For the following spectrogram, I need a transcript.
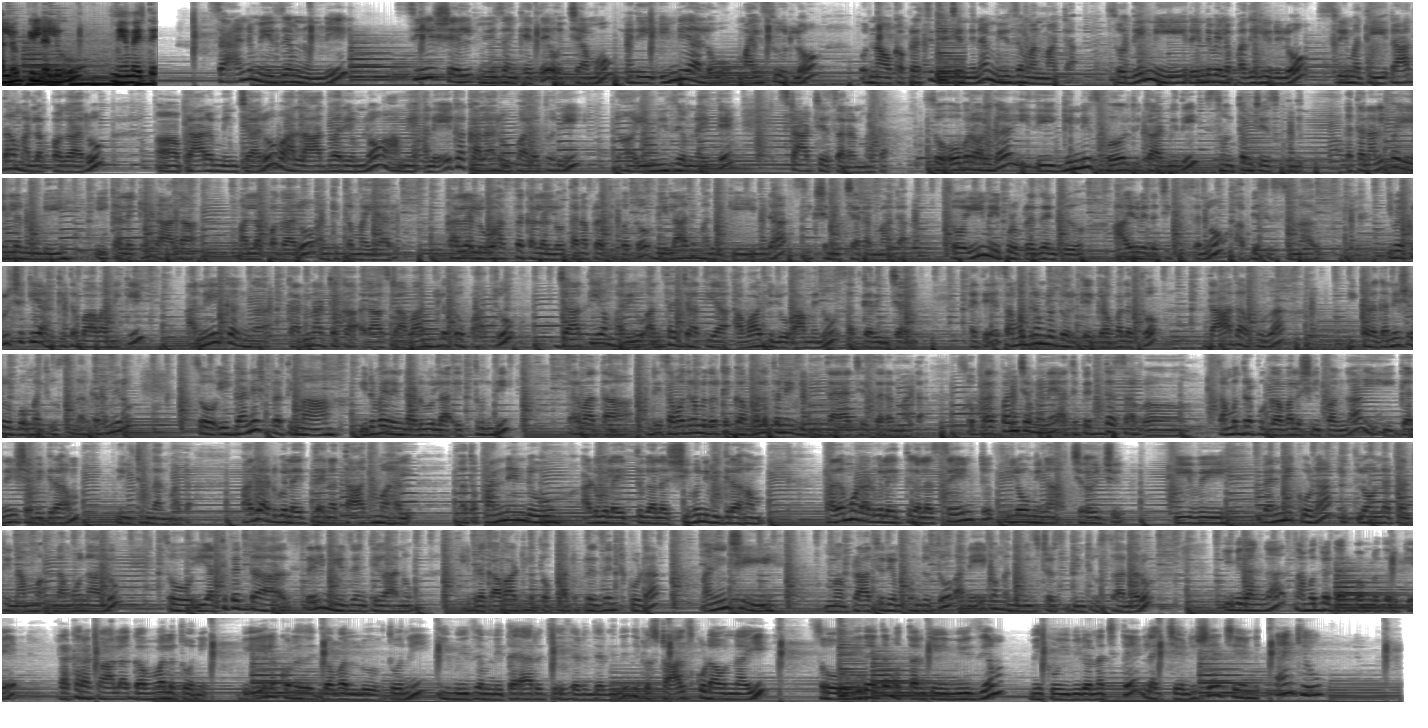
Hello పిల్లలు మేమైతే sand museum నుండి సీ షెల్ మ్యూజియంకి అయితే వచ్చాము. ఇది ఇండియాలో మైసూర్లో ఉన్న ఒక ప్రసిద్ధి చెందిన మ్యూజియం అన్నమాట. సో దీన్ని రెండు వేల పదిహేడులో శ్రీమతి రాధా మల్లప్ప గారు ప్రారంభించారు. వాళ్ళ ఆధ్వర్యంలో ఆమె అనేక కళారూపాలతోని ఈ మ్యూజియంను అయితే స్టార్ట్ చేశారనమాట సో ఓవరాల్గా ఇది గిన్నీస్ వరల్డ్ రికార్డ్నిది సొంతం చేసుకుంది. గత నలభై ఏళ్ళ నుండి ఈ కళకే రాధా మల్లప్ప గారు అంకితమయ్యారు. కళలు హస్తకళల్లో తన ప్రతిభతో వేలాది మందికి ఈవిడ శిక్షణ ఇచ్చారనమాట సో ఈమె ఇప్పుడు ప్రజెంట్ ఆయుర్వేద చికిత్సను అభ్యసిస్తున్నారు. ఈమె కృషికి అంకిత భావానికి అనేకంగా కర్ణాటక రాష్ట్ర అవార్డులతో పాటు జాతీయ మరియు అంతర్జాతీయ అవార్డులు ఆమెను సత్కరించాయి. అయితే సముద్రంలో దొరికే గవ్వలతో దాదాపుగా ఇక్కడ గణేష్ బొమ్మ చూస్తున్నారు కదా మీరు. సో ఈ గణేష్ ప్రతిమ ఇరవై రెండు అడుగుల ఎత్తుంది తర్వాత అంటే సముద్రంలో దొరికే గవ్వలతోనే వీటిని తయారు చేశారనమాట సో ప్రపంచంలోనే అతిపెద్ద స- సముద్రపు గవ్వల శిల్పంగా ఈ గణేష విగ్రహం నిలిచిందనమాట పది అడుగుల ఎత్తైన తాజ్మహల్ తర్వాత పన్నెండు అడుగుల ఎత్తుగల శివుని విగ్రహం పదమూడు అడుగుల ఎత్తుగల సెయింట్ ఫిలోమినా చర్చ్ ఇవి ఇవన్నీ కూడా ఇట్లో ఉన్నటువంటి నమ్మ నమూనాలు. సో ఈ అతిపెద్ద సెల్ మ్యూజియంకి గాను ఈవిడకి అవార్డులతో పాటు ప్రజెంట్ కూడా మంచి ప్రాచుర్యం పొందుతూ అనేక మంది విజిటర్స్ దీన్ని చూస్తున్నారు ఈ విధంగా సముద్ర గర్భంలో దొరికే రకరకాల గవ్వలతోని వేల కొలది గవ్వలతోని ఈ మ్యూజియంని తయారు చేయడం జరిగింది. దీంట్లో స్టాల్స్ కూడా ఉన్నాయి. సో ఇదైతే మొత్తానికి ఈ మ్యూజియం. మీకు ఈ వీడియో నచ్చితే లైక్ చేయండి షేర్ చేయండి. Thank you.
